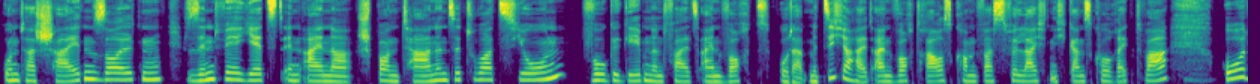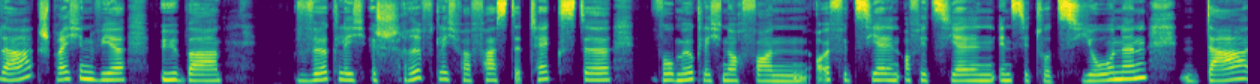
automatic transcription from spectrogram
unterscheiden sollten, sind wir jetzt in einer spontanen Situation, wo gegebenenfalls ein Wort oder mit Sicherheit ein Wort rauskommt, was vielleicht nicht ganz korrekt war? Oder sprechen wir über wirklich schriftlich verfasste Texte, womöglich noch von offiziellen, offiziellen Institutionen. Da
